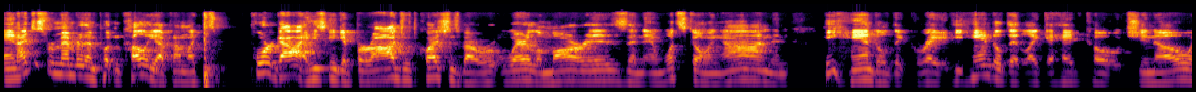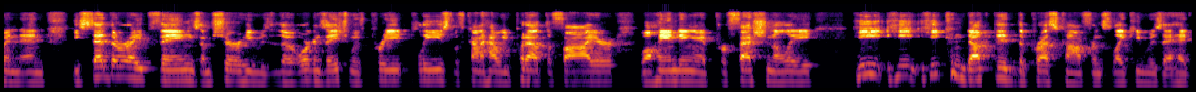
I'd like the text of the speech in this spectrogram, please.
And I just remember them putting Culley up, and I'm like, this poor guy, he's going to get barraged with questions about where Lamar is and, and what's going on. And he handled it great. He handled it like a head coach, you know, and and he said the right things. I'm sure he was the organization was pretty pleased with kind of how he put out the fire while handling it professionally he he he conducted the press conference like he was a head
